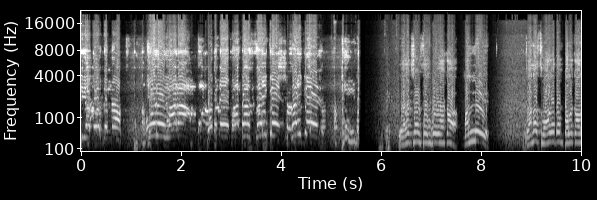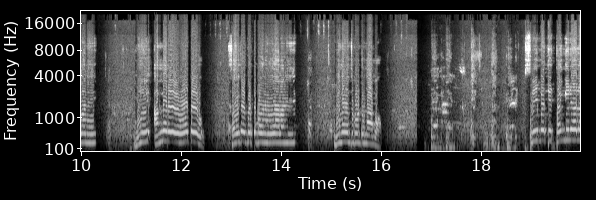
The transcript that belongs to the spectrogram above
గెలిపించవలసిందిగా కోరుతున్నాం. ఊరు వాడ ఒకటే మాట సైకిల్ సైకిల్ ఎలక్షన్స్ అయిపోయాక మళ్ళీ ఘన స్వాగతం పలకాలని మీ అందరి ఓటు సైకిల్ గుర్తుపైన వేయాలని విన్నవించుకుంటున్నాము శ్రీమతి తంగిరాల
